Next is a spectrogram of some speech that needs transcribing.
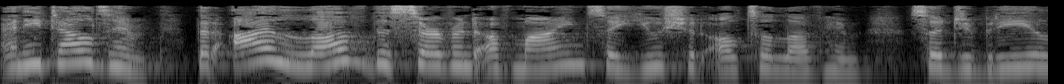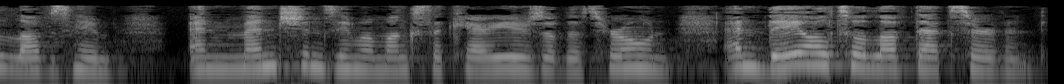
and He tells him that I love the servant of mine, so you should also love him. So Jibreel loves him and mentions him amongst the carriers of the throne, and they also love that servant.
